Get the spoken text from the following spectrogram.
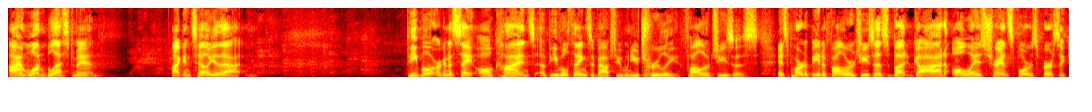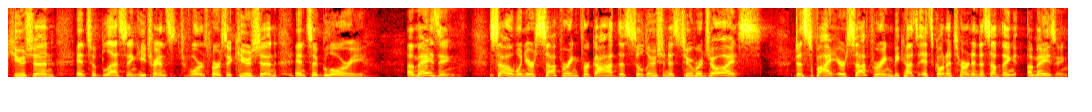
I am one blessed man. I can tell you that. People are going to say all kinds of evil things about you when you truly follow Jesus. It's part of being a follower of Jesus, but God always transforms persecution into blessing. He transforms persecution into glory. Amazing. So, when you're suffering for God, the solution is to rejoice despite your suffering because it's going to turn into something amazing.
